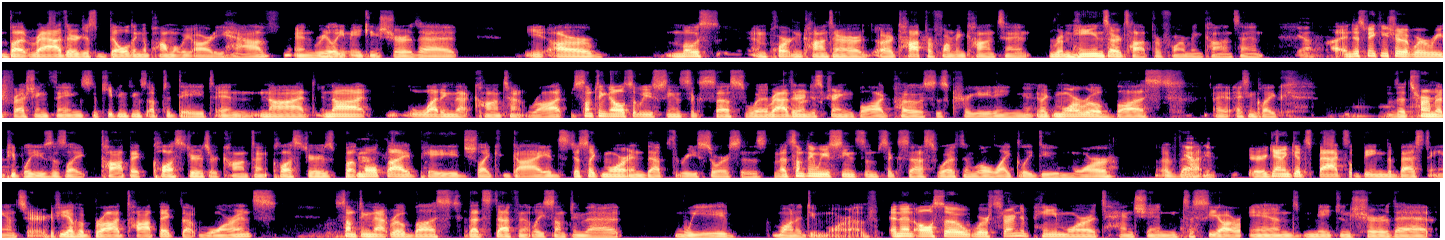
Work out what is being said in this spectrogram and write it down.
but rather just building upon what we already have and really making sure that our most important content our, our top performing content remains our top performing content Yeah. Uh, and just making sure that we're refreshing things, keeping things up to date and not not letting that content rot. Something else that we've seen success with rather than just creating blog posts is creating like more robust I, I think like the term that people use is like topic clusters or content clusters, but multi page like guides, just like more in depth resources. That's something we've seen some success with, and we'll likely do more of that. Yeah. Again, it gets back to being the best answer. If you have a broad topic that warrants something that robust, that's definitely something that we want to do more of. And then also, we're starting to pay more attention to CR and making sure that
